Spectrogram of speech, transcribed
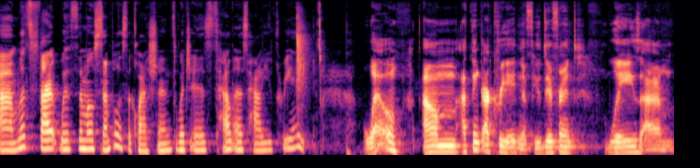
um, let's start with the most simplest of questions, which is tell us how you create. Well, um, I think I create in a few different ways. Um,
